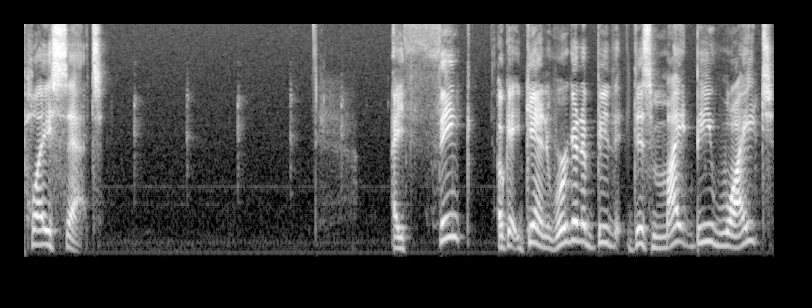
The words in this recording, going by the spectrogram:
playset. I think, okay, again, we're going to be, this might be white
